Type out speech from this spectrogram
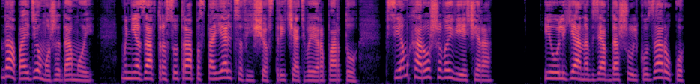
«Да, пойдем уже домой. Мне завтра с утра постояльцев еще встречать в аэропорту. Всем хорошего вечера». И Ульяна, взяв Дашульку за руку,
